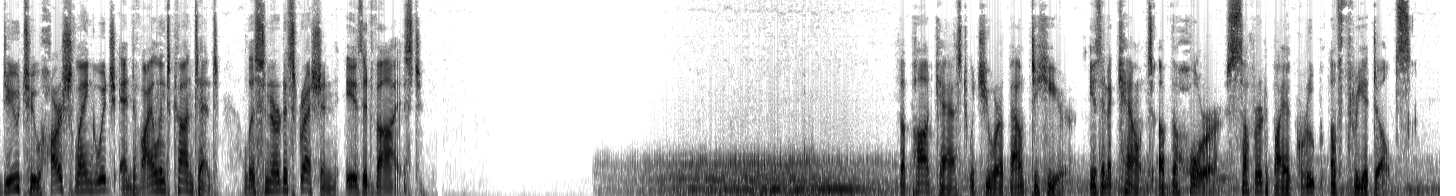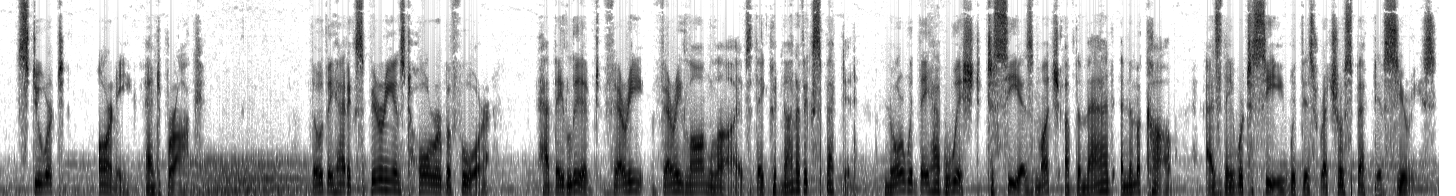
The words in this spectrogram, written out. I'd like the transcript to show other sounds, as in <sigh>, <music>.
Due to harsh language and violent content, listener discretion is advised. The podcast which you are about to hear is an account of the horror suffered by a group of three adults Stuart, Arnie, and Brock. Though they had experienced horror before, had they lived very, very long lives they could not have expected, nor would they have wished to see as much of the mad and the macabre as they were to see with this retrospective series.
